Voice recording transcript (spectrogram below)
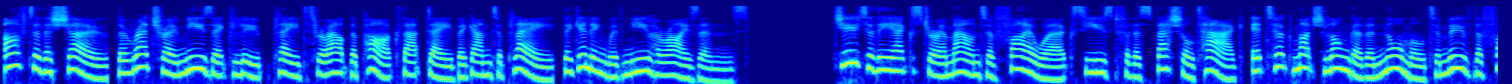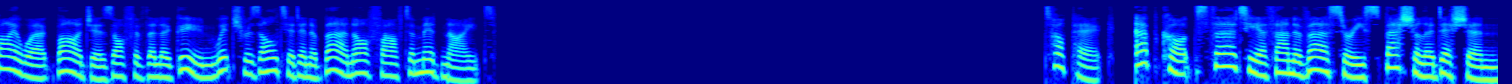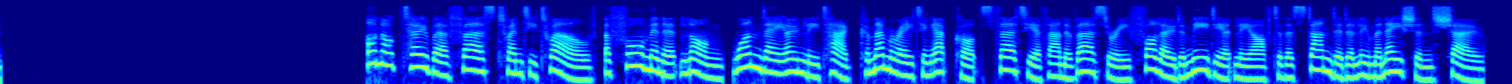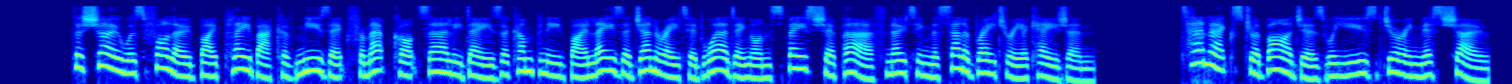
After the show, the retro music loop played throughout the park that day began to play, beginning with New Horizons. Due to the extra amount of fireworks used for the special tag, it took much longer than normal to move the firework barges off of the lagoon which resulted in a burn-off after midnight. Epcot's 30th Anniversary Special Edition On October 1, 2012, a four-minute-long, one-day-only tag commemorating Epcot's 30th anniversary followed immediately after the standard Illuminations show. The show was followed by playback of music from Epcot's early days accompanied by laser-generated wording on Spaceship Earth noting the celebratory occasion. Ten extra barges were used during this show.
